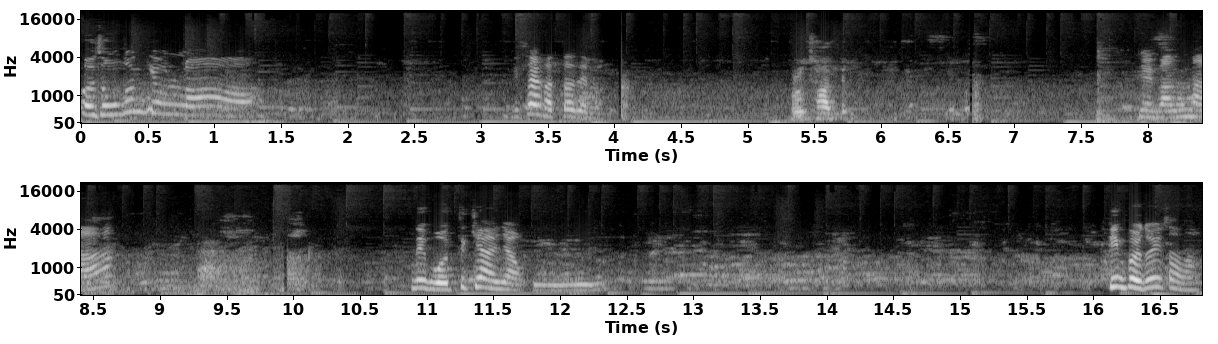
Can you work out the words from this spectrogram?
어, 정전기 올라. 미사일 갖다 대봐. 별로 차한데? 왜 맞나? 근데 이거 어떻게 하냐고. 빈폴 또 있잖아.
